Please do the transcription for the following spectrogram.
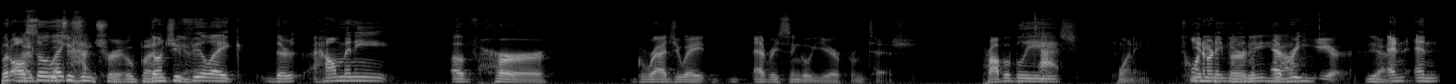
But also, which like, isn't true. But don't you know. feel like there how many of her graduate every single year from Tisch probably Tash. 20 20 you know what to i mean 30, Like, yeah. every year Yeah. and and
